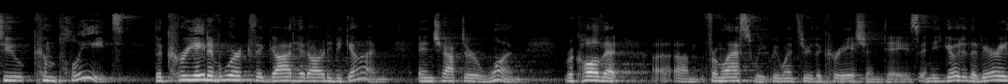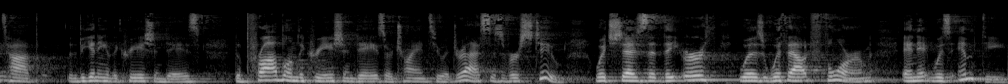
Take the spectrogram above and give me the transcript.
to complete the creative work that God had already begun in chapter 1. Recall that uh, um, from last week, we went through the creation days, and you go to the very top, the beginning of the creation days, the problem the creation days are trying to address is verse 2, which says that the earth was without form and it was empty.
